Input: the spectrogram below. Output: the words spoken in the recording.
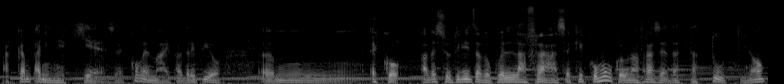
a Campanini e chiese come mai padre Pio ehm, ecco, avesse utilizzato quella frase che comunque è una frase adatta a tutti, no?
